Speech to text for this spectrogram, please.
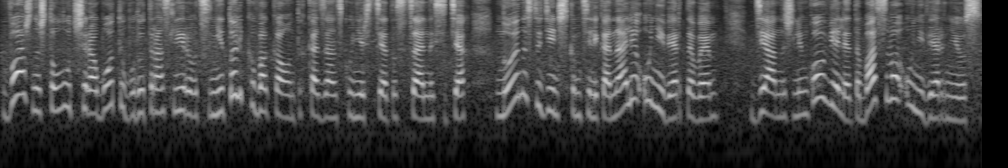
Важно, что лучшие работы будут транслироваться не только в аккаунтах Казанского университета в социальных сетях, но и на студенческом телеканале «Универ ТВ». Диана Желенкова, Виолетта Басова, Универньюз.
